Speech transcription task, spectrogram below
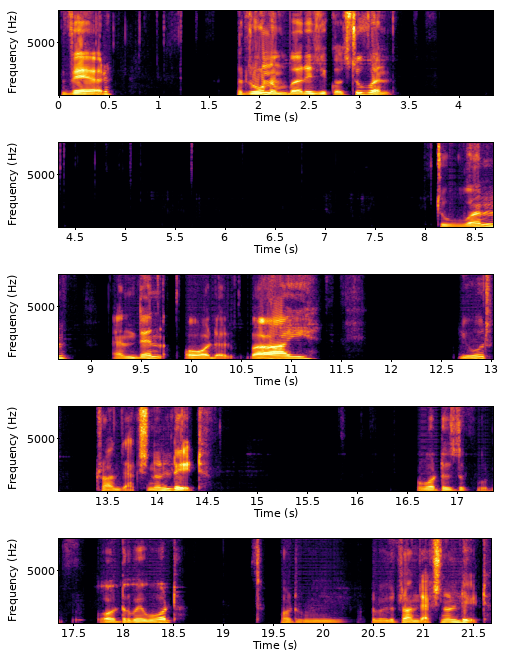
where row number is equals to 1 to 1 and then order by your transactional date. What is the order by what? Order by the transactional date.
